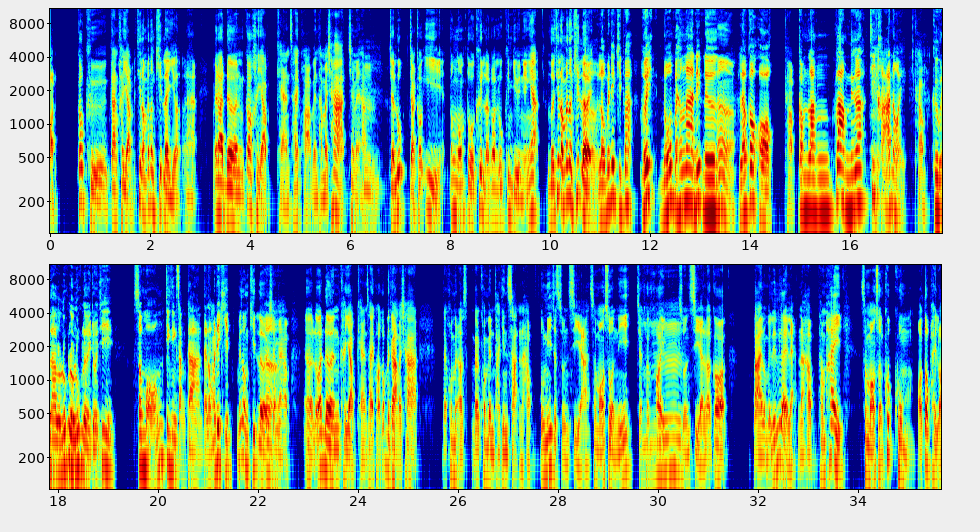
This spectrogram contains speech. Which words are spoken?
ก็คือการขยับที่เราไม่ต้องคิดอะไรเยอะนะฮะ เวลาเดินก็ขยับแขนซ้ายขวาเป็นธรรมชาติใช่ไหมฮะอืมจะลุกจากเก้าอี้ต้องโน้มตัวขึ้นแล้วก็ลุกขึ้นยืนอย่างเงี้ยโดยที่เราไม่ต้องคิดเลยเออเราไม่ได้คิดว่า เฮ้ยโน้มไปข้างหน้านิดนึงเออแล้วก็ออกครับกำลังกล้ามเนื้อที่ขาหน่อยครับคือเวลาเราลุกเราลุกเลยโดยที่สมองจริง ๆ สั่งการ แต่เราไม่ได้คิดไม่ต้องคิดเลยเออใช่ไหมครับเออหรือว่าเดินขยับแขนซ้ายขวาก็เป็นครับธรรมชาติ แต่คนเป็นอัลแต่คนเป็นพาร์กินสันนะครับ ตรงนี้จะสูญเสีย สมองส่วนนี้จะค่อย ๆสูญเสียแล้วก็ ตายลงไปเรื่อยๆแหละนะครับทำให้สมองส่วนควบคุมออโต้พายロ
